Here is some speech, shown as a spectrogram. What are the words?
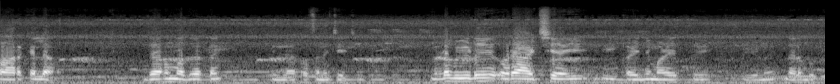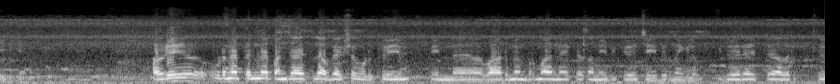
പാറക്കല്ലാണ്. അദ്ദേഹം അതുവരെ പിന്നെ പ്രസന്ന ചേച്ചി. ഇവരുടെ വീട് ഒരാഴ്ചയായി ഈ കഴിഞ്ഞ മഴയത്ത് വീണ് നിലം പൊട്ടിയിരിക്കുകയാണ്. അവർ ഉടനെ തന്നെ പഞ്ചായത്തിൽ അപേക്ഷ കൊടുക്കുകയും പിന്നെ വാർഡ് മെമ്പർമാരിനെയൊക്കെ സമീപിക്കുകയും ചെയ്തിരുന്നെങ്കിലും ഇതുവരെയായിട്ട് അവർക്ക്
